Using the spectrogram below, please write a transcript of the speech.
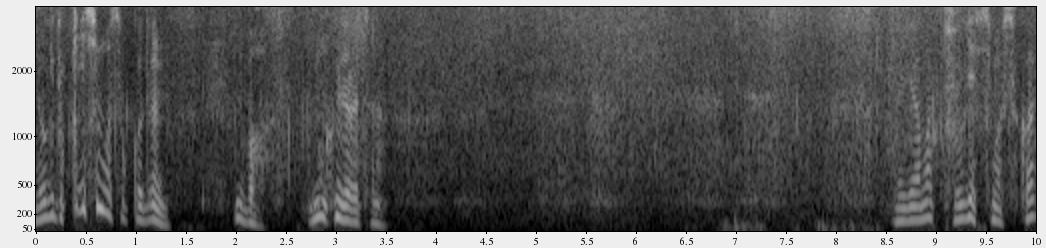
여기도 꽤 심었었거든. 이거 봐. 이만큼 자랐잖아. 여기 아마 두 개 심었을걸?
